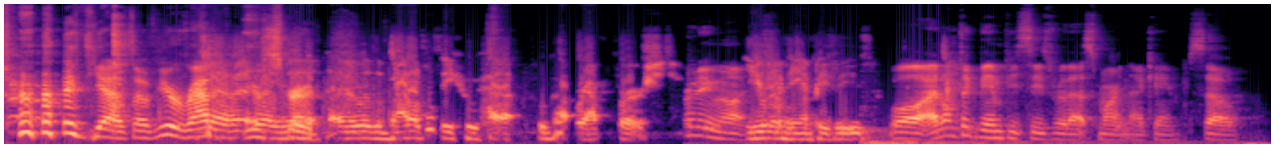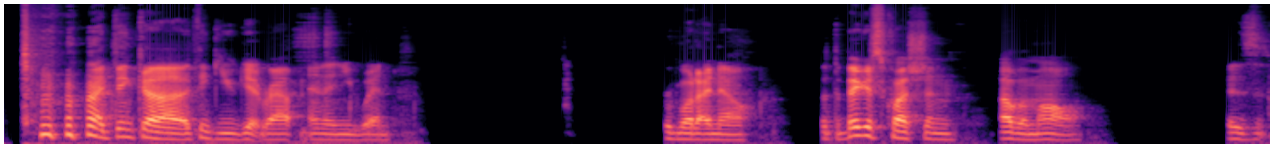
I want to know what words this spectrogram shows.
yeah so if you're wrapped So you're screwed A, it was a battle to see who had, who got wrapped first. pretty much You were the NPCs. Well, I don't think the NPCs were that smart in that game, so I think uh, I think you get wrapped and then you win, from what I know. But the biggest question of them all is:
